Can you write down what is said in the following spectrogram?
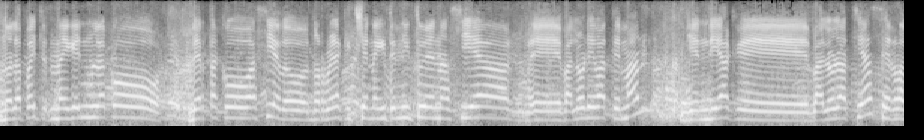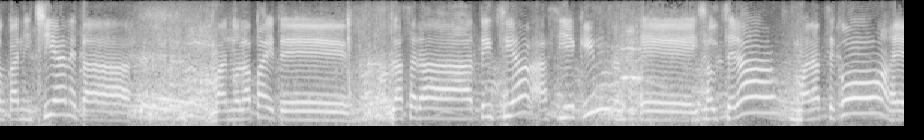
nolapait nahi genulako bertako hasia edo norberak itxen egiten dituen hasia e, balore bat eman, jendeak e, baloratzea zer daukan itxian eta ba, nolapait e, plazara teitzia hasiekin e, izautzera, manatzeko, e,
